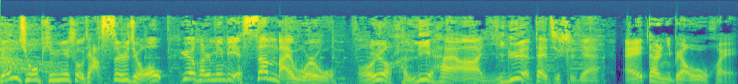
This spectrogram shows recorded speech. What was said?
全球平均售价四十九欧，约合人民币三百五十五。哦哟，很厉害啊！一个月待机时间，哎，但是你不要误会，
